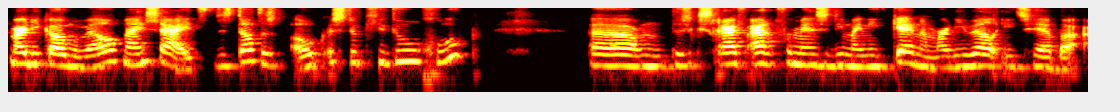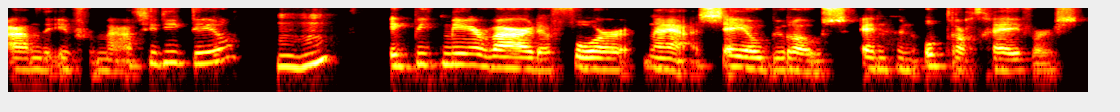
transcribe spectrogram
Maar die komen wel op mijn site. Dus dat is ook een stukje doelgroep. Um, dus ik schrijf eigenlijk voor mensen die mij niet kennen, maar die wel iets hebben aan de informatie die ik deel. Mm ik bied meerwaarde voor nou ja, SEO-bureaus en hun opdrachtgevers,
